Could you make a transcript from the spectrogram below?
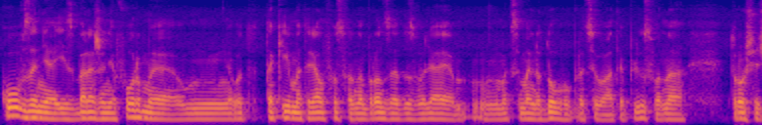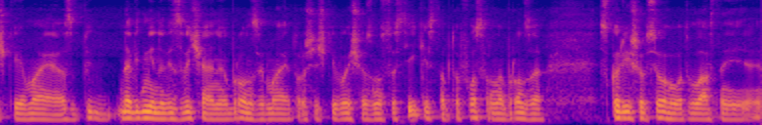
ковзання і збереження форми, от такий матеріал фосфорна бронза дозволяє максимально довго працювати. Плюс вона трошечки має, на відміну від звичайної бронзи, має трошечки вищу зносостійкість. Тобто фосфорна бронза, скоріше всього, от власне,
